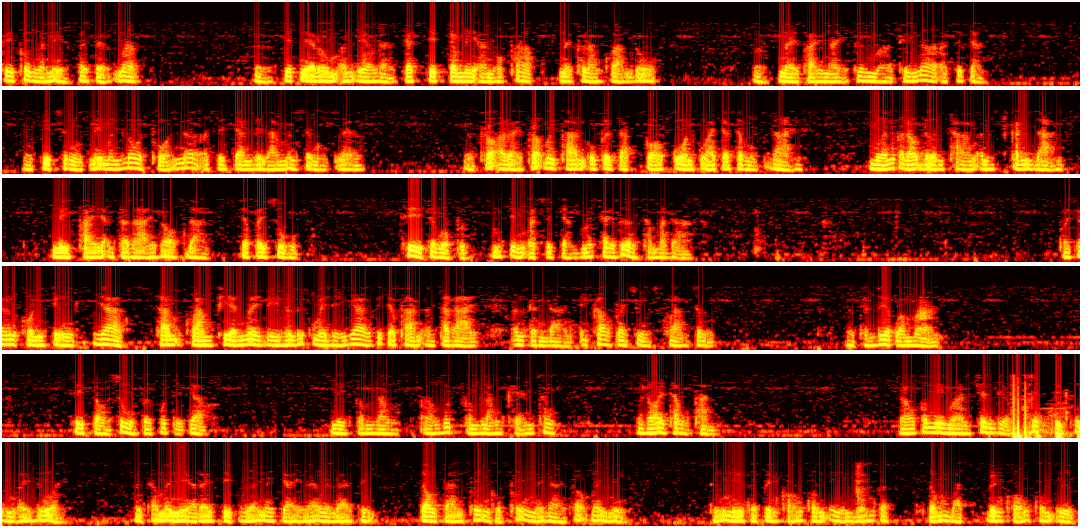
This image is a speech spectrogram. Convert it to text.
ที่พึ่งอันนี้ประเสริฐมาก จิตในอารมณ์อันเดียวแหละจะจิตจะมีอนุภาพในพลังความรู้ในภายในขึ้นมาที่หน้าอัศจรรย์จิตสงบนี่มันโลดผลหน้าอัศจรรย์เวลามันสงบแล้ว เพราะอะไร เพราะมันผ่านอุปสรรคก่อกวนกว่าจะสงบได้ เหมือนกับเราเดินทางอันกันดาน มีภัยอันตรายรอบด้าน จะไปสู่ที่สงบ มันจึงอัศจรรย์ไม่ใช่เรื่องธรรมดา เพราะฉะนั้นคนจึงยากทำความเพียรไม่ดีระลึกไม่ดียากที่จะผ่านอันตราย อันกันดานให้เข้าไปสู่ความสงบเราจะเรียกว่ามารที่ต่อสู้พระพุทธเจ้า มีกำลังอาวุธกำลังแขนทั้งร้อยทั้งพัน เราก็มีมารเช่นเดียวเล็กติดพึ่งไว้ด้วยถ้าไม่มีอะไรติดเหลือในใจแล้วเวลาที่ต้องการพึ่งก็พึ่งไม่ได้เพราะไม่มี ถึงมีก็เป็นของคนอื่นเหมือนกับสมบัติเป็นของคนอื่น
